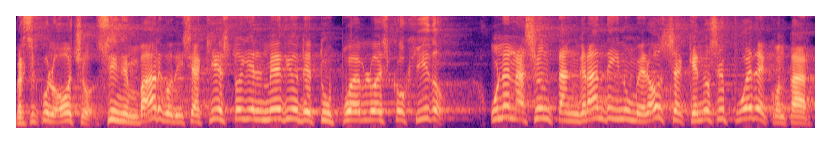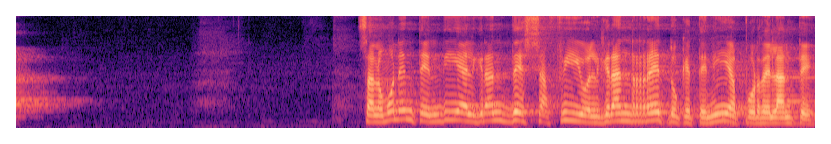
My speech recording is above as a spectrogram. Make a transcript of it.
Versículo 8, sin embargo, dice, aquí estoy en medio de tu pueblo escogido, una nación tan grande y numerosa que no se puede contar. Salomón entendía el gran desafío, el gran reto que tenía por delante.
